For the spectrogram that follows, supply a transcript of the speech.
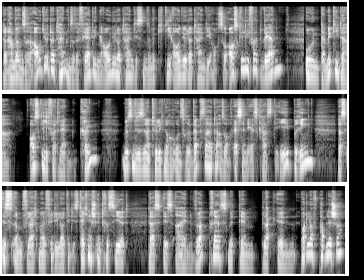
Dann haben wir unsere Audiodateien, unsere fertigen Audiodateien, die sind dann wirklich die Audiodateien, die auch so ausgeliefert werden. Und damit die da ausgeliefert werden können, müssen wir sie natürlich noch auf unsere Webseite, also auf snescast.de bringen. Das ist ähm, vielleicht mal für die Leute, die es technisch interessiert. Das ist ein WordPress mit dem Plugin Podlove Publisher.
